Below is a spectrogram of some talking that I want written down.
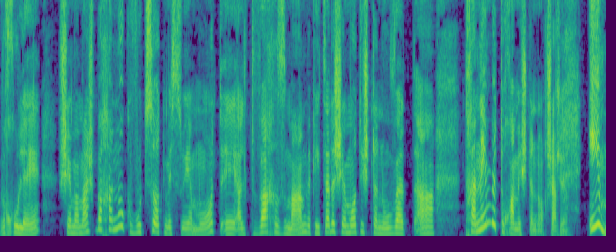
וכולי, שממש בחנו קבוצות מסוימות אה, על טווח זמן, וכיצד השמות השתנו, והתכנים בתוכם השתנו. עכשיו, כן. אם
